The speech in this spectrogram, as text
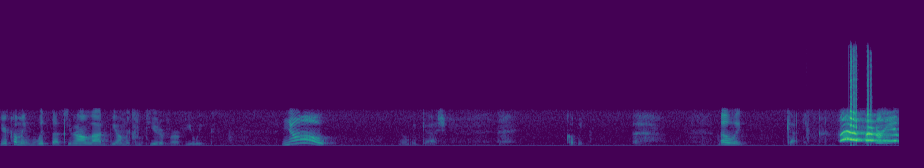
you're coming with us. You're not allowed to be on the computer for a few weeks. No! Oh my gosh. Come here. Oh my god. Ah, finally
